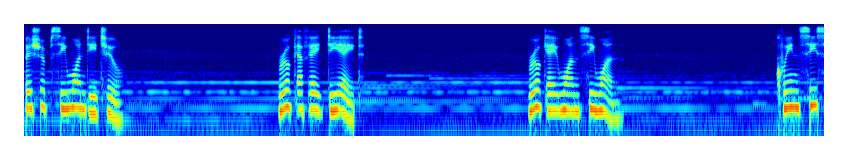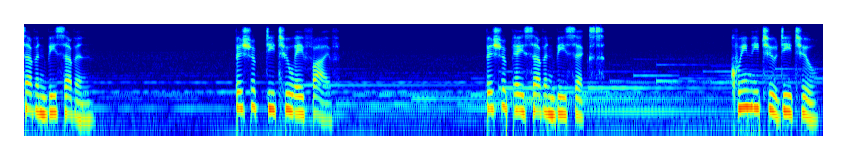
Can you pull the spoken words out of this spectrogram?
bishop c1 d2 rook f8 d8 rook a1 c1 queen c7 b7 bishop d2 a5 bishop a7 b6 queen e2 d2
